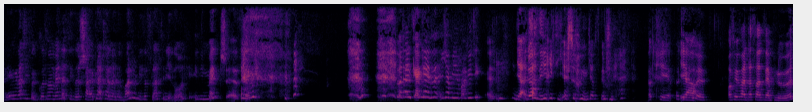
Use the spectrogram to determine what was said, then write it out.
und irgendwie dachte ich für einen kurzen Moment, dass diese Schallplatte an der Wand und diese Pflanze, die so rund irgendwie ein Mensch ist. Das hat halt gar keinen Sinn. Ich habe mich aber richtig. äh, Ja, du hast dich richtig erschrocken. Ich hab's gemerkt. Okay, Okay, ja. cool. Auf jeden Fall, das war sehr blöd.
